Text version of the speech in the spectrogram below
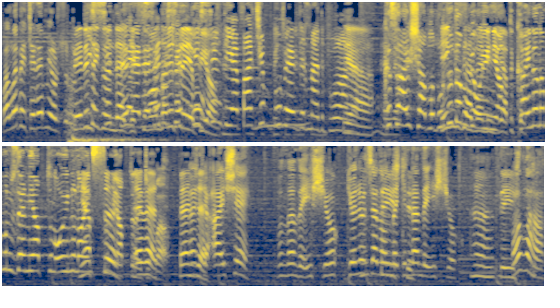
Vallahi beceremiyorsunuz. Beni de Gitsin göndereceksin. diye. Ondan ötürü yapıyor. Gitsin diye bacım bu verdirmedi puanı. Ya, Kız evet. Ayşe abla burada En da mı bir oyun güzellerini yaptık? yaptık. Kaynanamın üzerine yaptın oyunun aynısını mı yaptın evet, acaba? bence. Bence Ayşe bundan da iş yok. Gönül sen Değişti. ondakinden de iş yok. Ha, değişti. Vallahi.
